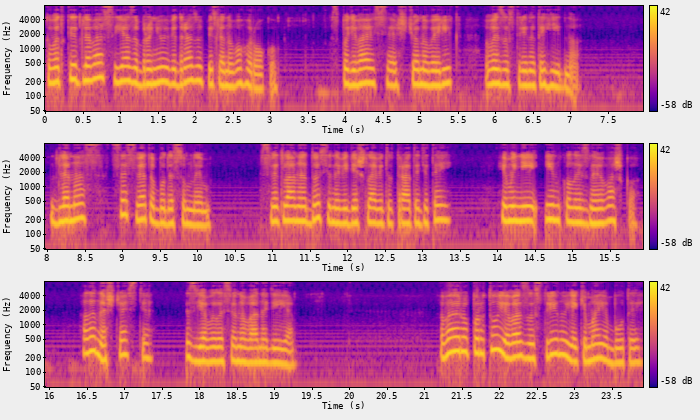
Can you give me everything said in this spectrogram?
Квитки для вас я забронюю відразу після Нового року. Сподіваюся, що Новий рік ви зустрінете гідно. Для нас це свято буде сумним. Світлана досі не відійшла від втрати дітей, і мені інколи з нею важко, але, на щастя, з'явилася нова надія. В аеропорту я вас зустріну, як і має бути.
